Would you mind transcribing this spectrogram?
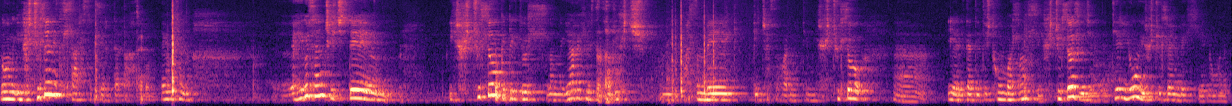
Нөгөө нэг их чөлөөний талаар асуудал яригадаад байгаа байхгүй. Айгуу сон айгуу сонч гэжтэй эрх чөлөө гэдэг зүйл нэг яг хийсэн зүйлч болсон бэ гэж асуугаар нэг тийм эрх чөлөө яригадаад идэв хүн болгон л эрх чөлөө л гэж яриад. Тэр юу эрх чөлөө юм бэ гэхээр нөгөө нэг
